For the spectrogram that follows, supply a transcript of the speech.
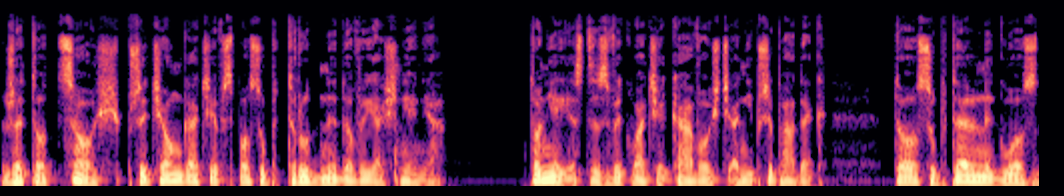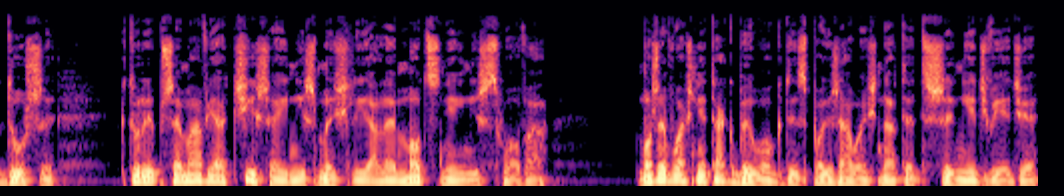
że to coś przyciąga cię w sposób trudny do wyjaśnienia. To nie jest zwykła ciekawość ani przypadek. To subtelny głos duszy, który przemawia ciszej niż myśli, ale mocniej niż słowa. Może właśnie tak było, gdy spojrzałeś na te trzy niedźwiedzie.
